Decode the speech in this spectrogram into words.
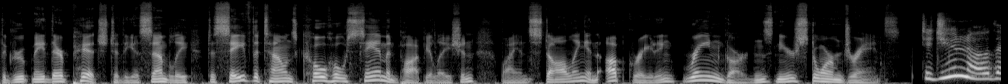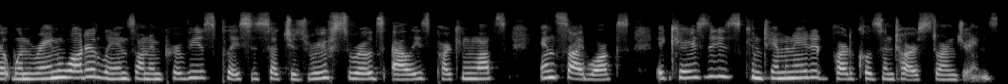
the group made their pitch to the assembly to save the town's coho salmon population by installing and upgrading rain gardens near storm drains. Did you know that when rainwater lands on impervious places such as roofs, roads, alleys, parking lots, and sidewalks, it carries these contaminated particles into our storm drains?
